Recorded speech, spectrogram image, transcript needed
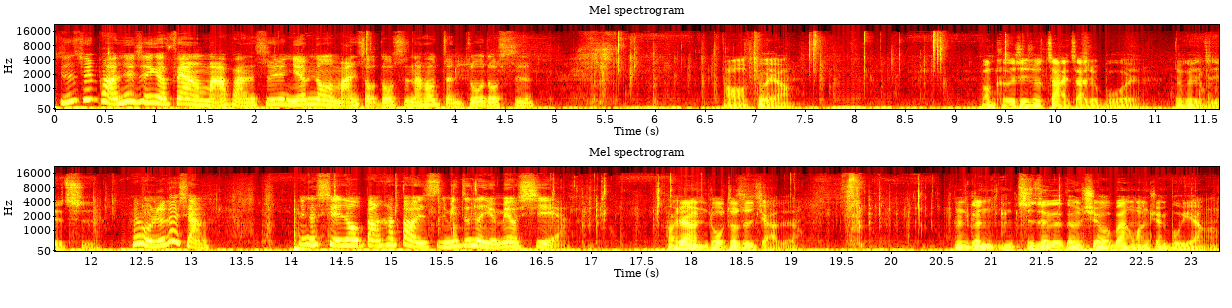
其实吃螃蟹是一个非常麻烦的事，因为你要弄得满手都是，然后整桌都是。哦，对啊，软壳蟹就炸一炸就不会了，就可以直接吃。所以我就在想。那个蟹肉棒，它到底是里面真的有没有蟹啊？好像很多都是假的。嗯，跟你吃这个跟蟹肉棒完全不一样啊。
